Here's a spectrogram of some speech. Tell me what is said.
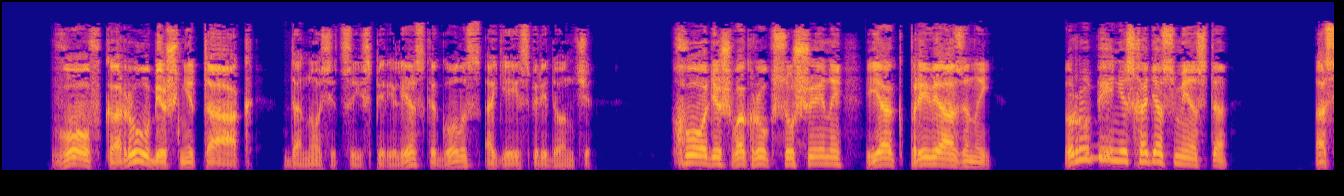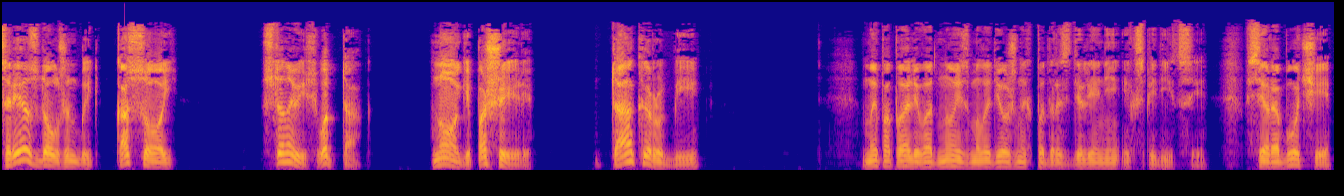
— Вовка, рубишь не так! — доносится из перелеска голос Агея Спиридоновича. — Ходишь вокруг сушины, як привязанный. Руби, не сходя с места. А срез должен быть косой. Становись вот так. Ноги пошире. Так и руби мы попали в одно из молодежных подразделений экспедиции. Все рабочие,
